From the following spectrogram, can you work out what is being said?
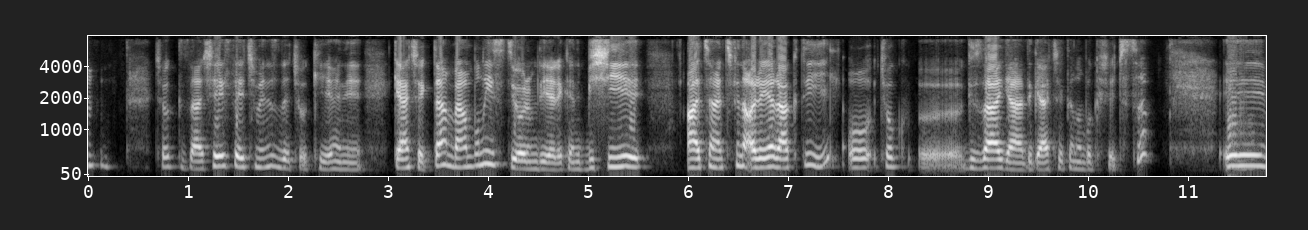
Çok güzel. Şey seçmeniz de çok iyi. Hani gerçekten ben bunu istiyorum diyerek hani bir şeyi alternatifini arayarak değil. O çok e, güzel geldi gerçekten o bakış açısı. Ee,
